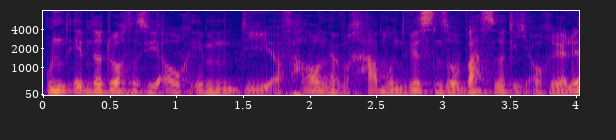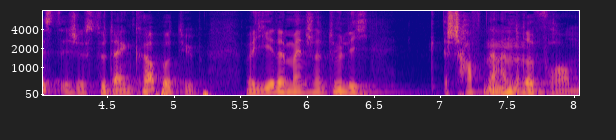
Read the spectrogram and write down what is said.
Und eben dadurch, dass wir auch eben die Erfahrung einfach haben und wissen, so was wirklich auch realistisch ist für deinen Körpertyp. Weil jeder Mensch natürlich schafft eine mhm. andere Form.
